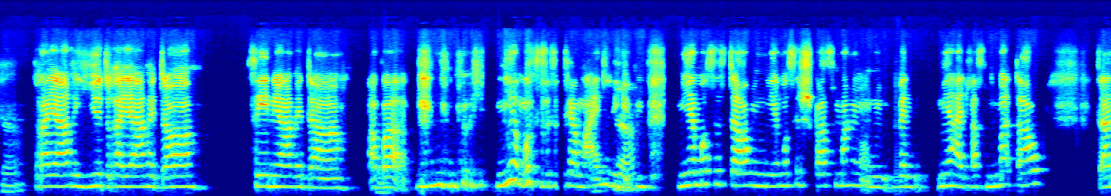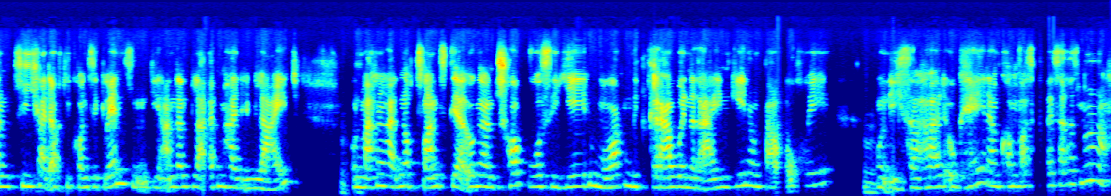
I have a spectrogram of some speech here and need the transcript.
ja. Drei Jahre hier, drei Jahre da, zehn Jahre da. Aber mir muss es ja mein Leben. Ja. Mir muss es taugen, mir muss es Spaß machen. Und wenn mir halt was nimmer taugt, dann ziehe ich halt auch die Konsequenzen. Die anderen bleiben halt im Leid und machen halt noch 20 Jahre irgendeinen Job, wo sie jeden Morgen mit Grauen reingehen und Bauchweh. Mhm. Und ich sage halt, okay, dann kommt was Besseres nach.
